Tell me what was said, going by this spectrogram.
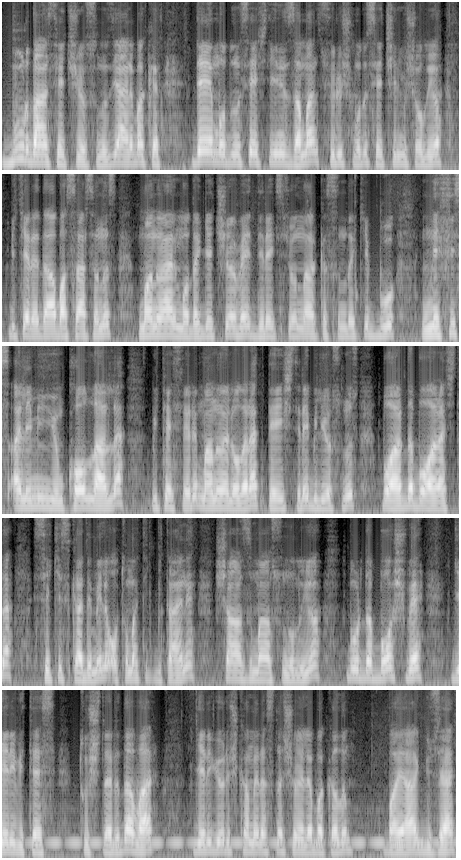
buradan seçiyorsunuz. Yani bakın D modunu seçtiğiniz zaman sürüş modu seçilmiş oluyor. Bir kere daha basarsanız manuel moda geçiyor ve direksiyonun arkasındaki bu nefis alüminyum kollarla vitesleri manuel olarak değiştirebiliyorsunuz. Bu arada bu araçta 8 kademeli otomatik bir tane şanzıman sunuluyor. Burada boş ve geri vites tuşları da var. Geri görüş kamerasına şöyle bakalım. Bayağı güzel.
